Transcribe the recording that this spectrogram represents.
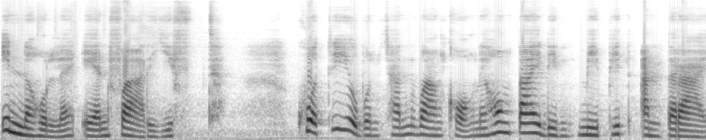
inneholder en farlig gift. ขวดที่อยู่บนชั้นวางของในห้องใต้ดินมีพิษอันตราย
